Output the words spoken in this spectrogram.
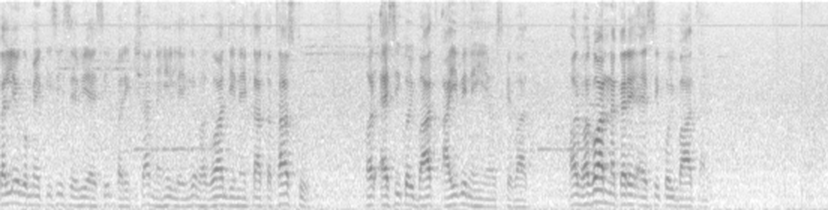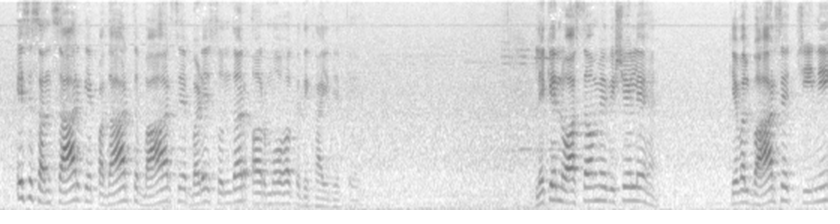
कलयुग में किसी से भी ऐसी परीक्षा नहीं लेंगे। भगवान जी ने कहा, तथास्तु। और ऐसी कोई बात आई भी नहीं है उसके बाद। और भगवान न करे ऐसी कोई बात आए इस संसार के पदार्थ बाहर से बड़े सुंदर और मोहक दिखाई देते हैं। लेकिन वास्तव में विषेले हैं। केवल बाहर से चीनी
